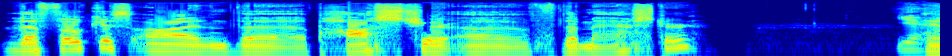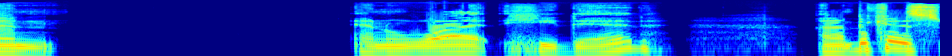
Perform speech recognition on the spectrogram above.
the focus on the posture of the master, yeah, and and what he did, uh, because,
